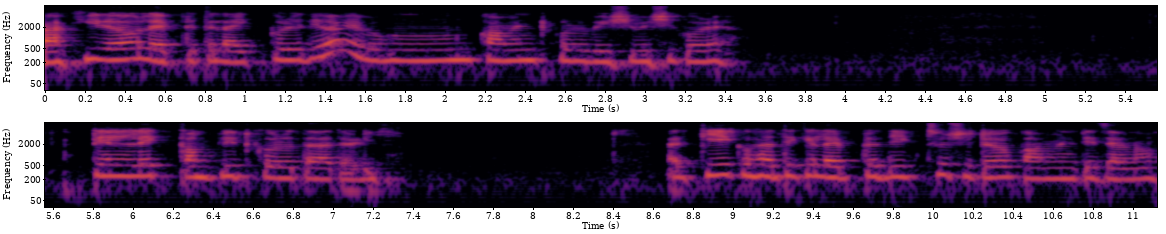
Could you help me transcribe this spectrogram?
বাকিরাও লাইভটাতে লাইক করে দিও এবং কমেন্ট করো বেশি বেশি করে। টেন লাইক কমপ্লিট করো তাড়াতাড়ি। আর কে কোথা থেকে লাইভটা দেখছ সেটাও কমেন্টে জানাও।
